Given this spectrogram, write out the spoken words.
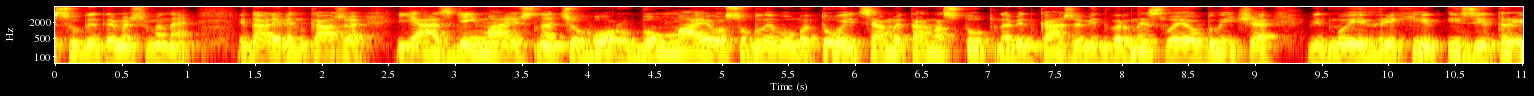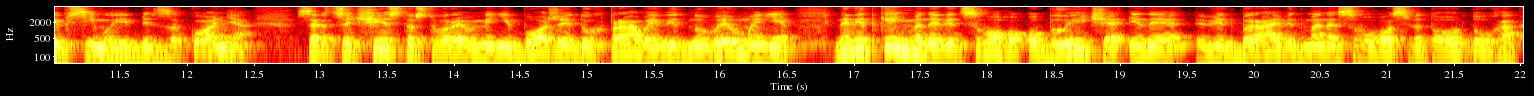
судитимеш мене. І далі він каже: Я здіймаюсь на цю гору, бо маю особливу мету. І ця мета наступна. Він каже: відверни своє обличчя від моїх гріхів і зітри всі мої беззаконня. Серце чисто створив мені Божий дух правий, відновив мені. Не відкинь мене від свого обличчя і не відбирай від мене свого Святого Духа.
